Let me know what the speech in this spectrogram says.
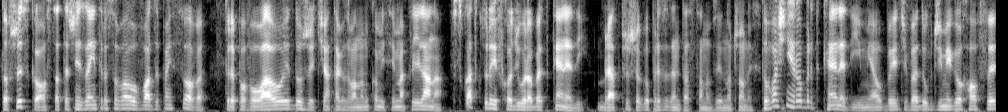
To wszystko ostatecznie zainteresowało władze państwowe, które powołały do życia tzw. Komisję McClellana, w skład której wchodził Robert Kennedy, brat przyszłego prezydenta Stanów Zjednoczonych. To właśnie Robert Kennedy miał być według Jimmy'ego Hoffy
